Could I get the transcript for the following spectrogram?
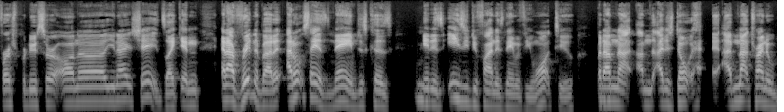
first producer on uh united shades like and and i've written about it i don't say his name just because. It is easy to find his name if you want to but mm. i'm not i'm i just don't i'm not trying to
